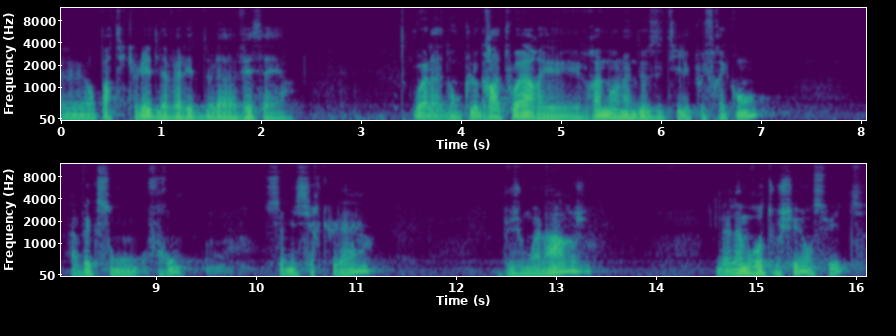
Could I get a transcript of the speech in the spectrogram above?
euh, en particulier de la vallée de la Vézère. Voilà, donc le grattoir est vraiment l'un des outils les plus fréquents, avec son front semi-circulaire, plus ou moins large. La lame retouchée ensuite.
